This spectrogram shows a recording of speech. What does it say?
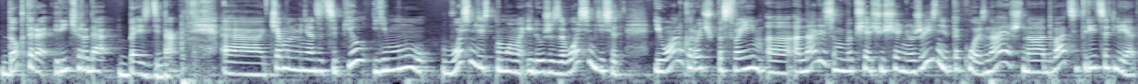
доктора Ричарда Бездина. Э, Чем он меня зацепил? Ему 80, по-моему, или уже за 80, и он, короче, по своим анализам, вообще ощущению жизни такой, знаешь, на 20-30 лет.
